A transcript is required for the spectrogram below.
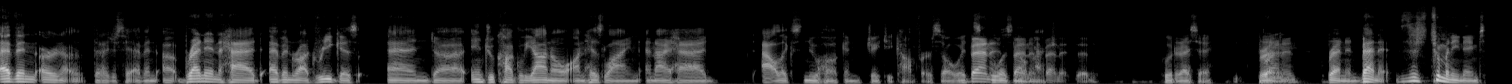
Evan or no, did I just say Evan? Uh, Brennan had Evan Rodrigues and uh, Andrew Cogliano on his line, and I had Alex Newhook and JT Compher. So it was Bennett, no match. Bennett did. Who did I say? Brennan. Brennan Bennett. There's too many names.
